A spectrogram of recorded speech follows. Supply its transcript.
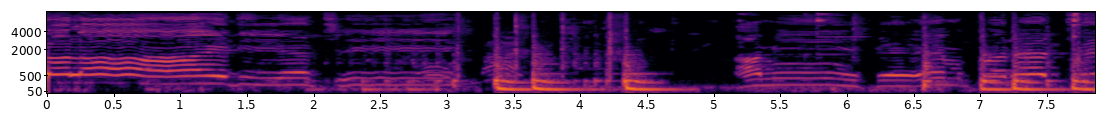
গলায় দিয়েছি। আমি প্রেম করেছি।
